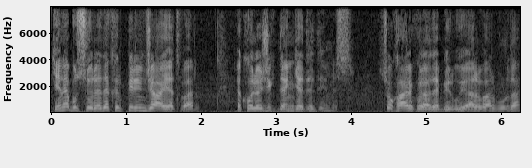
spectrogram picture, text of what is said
gene bu surede 41. ayet var. ekolojik denge dediğimiz çok harikulade bir uyarı var burada.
